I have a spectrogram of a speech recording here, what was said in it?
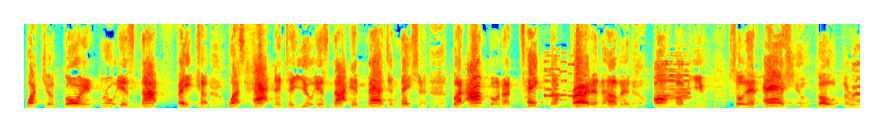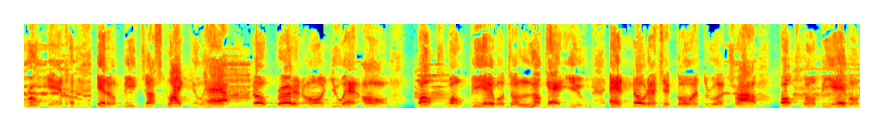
What you're going through is not fake. What's happening to you is not imagination, but I'm going to take the burden of it off of you so that as you go through it, it'll be just like you have no burden on you at all. Folks won't be able to look at you and know that you're going through a trial. Folks won't be able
